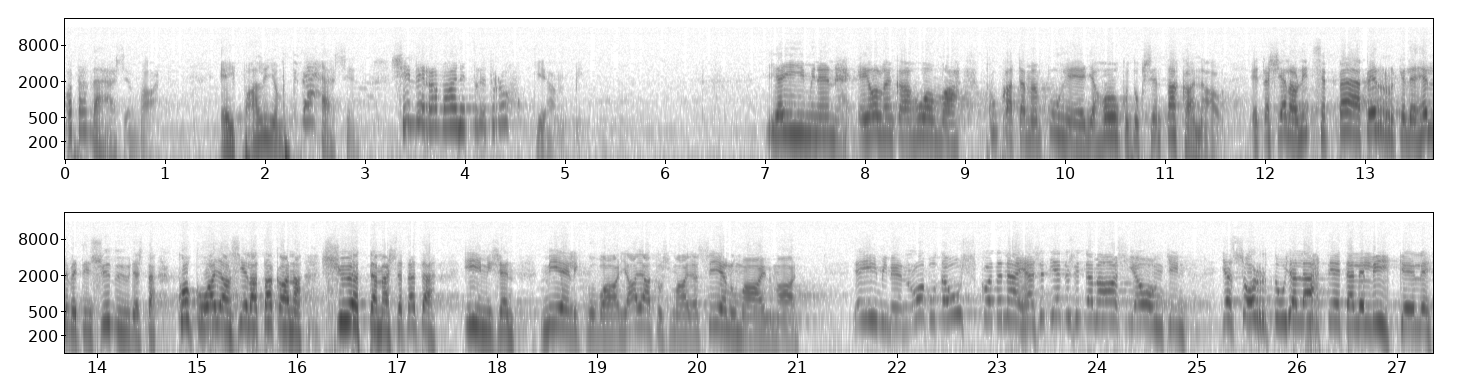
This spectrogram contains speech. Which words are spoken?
Ota vähän sen vaan. Ei paljon, mutta vähän sen. Sen verran vain, että olet rohkeampi. Ja ihminen ei ollenkaan huomaa, kuka tämän puheen ja houkutuksen takana on. Että siellä on itse pää perkele helvetin syvyydestä koko ajan siellä takana syöttämässä tätä ihmisen mielikuvaan ja ajatusmaan ja sielumaailmaan. Ja ihminen lopulta uskoo, että näinhän se tietysti tämä asia onkin. Ja sortuu ja lähtee tälle liikkeelle,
